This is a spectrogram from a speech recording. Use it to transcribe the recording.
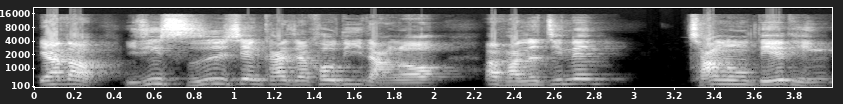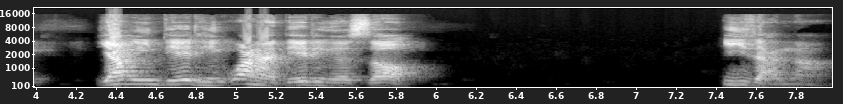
压到已经十日线开始扣低档了哦。啊，反正今天长隆跌停，阳明跌停，万海跌停的时候，依然呐，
